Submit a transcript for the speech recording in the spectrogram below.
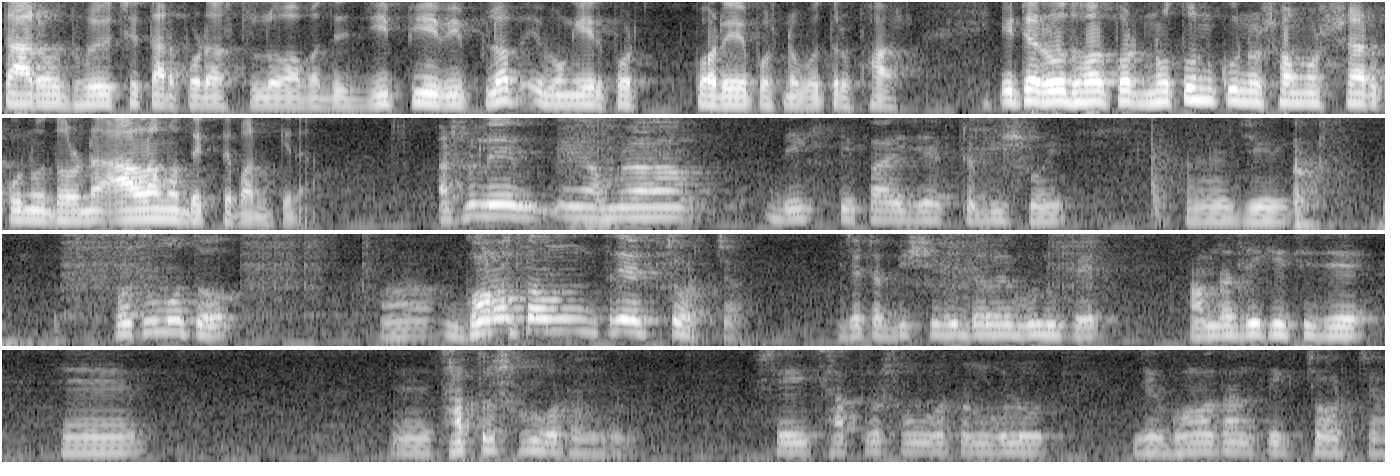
তা রোধ হয়েছে তারপরে আসলো আমাদের জিপিএ বিপ্লব এবং এরপর পরে প্রশ্নপত্র ফাঁস। এটা রোধ হওয়ার পর নতুন কোনো সমস্যার কোনো ধরনের আলামত দেখতে পান কিনা? আসলে আমরা দেখতে পাই যে একটা বিষয় যে প্রথমত গণতন্ত্রের চর্চা, যেটা বিশ্ববিদ্যালয়গুলোতে আমরা দেখেছি যে ছাত্র সংগঠনগুলো, সেই ছাত্র সংগঠনগুলো যে গণতান্ত্রিক চর্চা,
